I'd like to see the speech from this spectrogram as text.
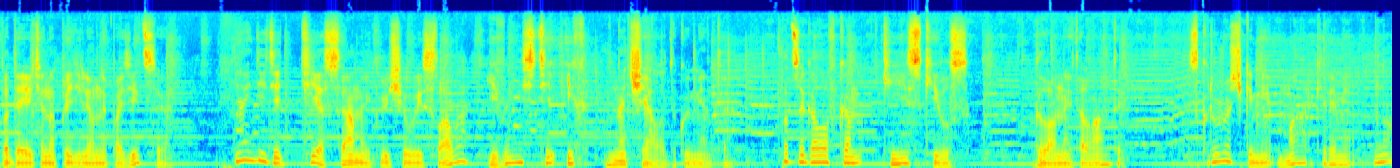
Подаете на определенную позицию – Найдите те самые ключевые слова и вынесите их в начало документа под заголовком Key Skills – главные таланты с кружочками, маркерами, но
